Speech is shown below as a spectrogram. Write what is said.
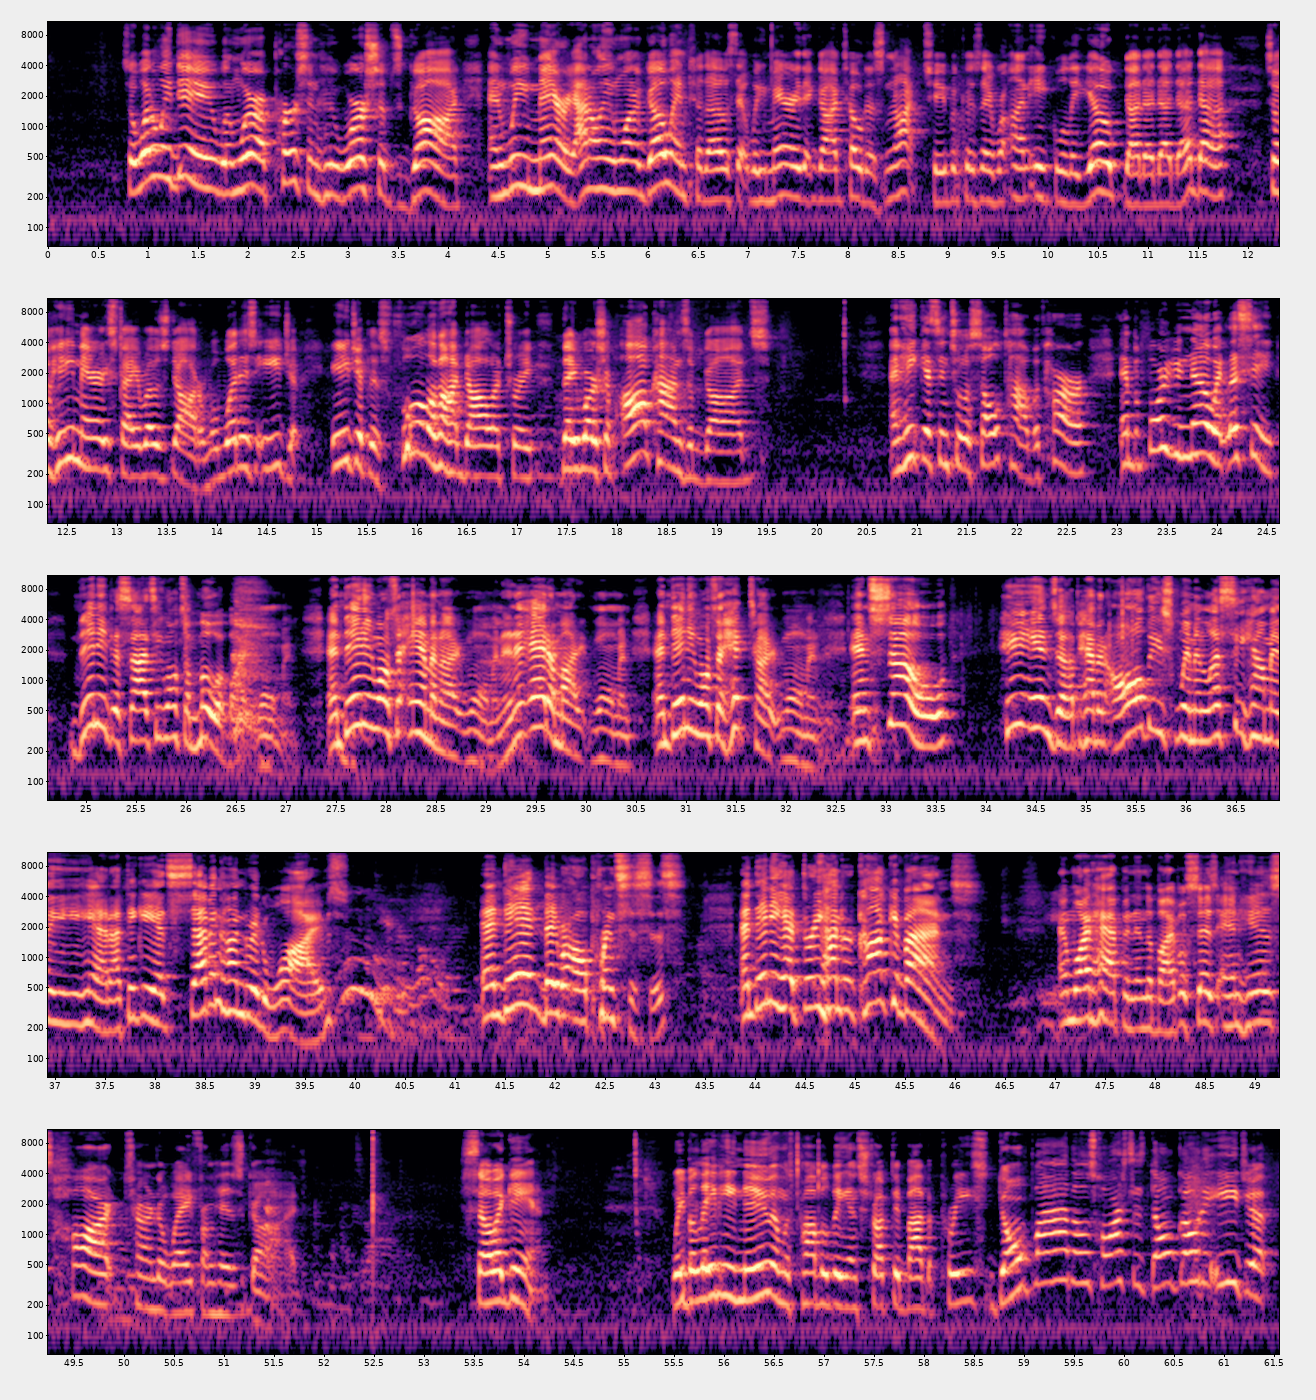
So, what do we do when we're a person who worships God and we marry? I don't even want to go into those that we marry that God told us not to because they were unequally yoked, da da da da da. So, he marries Pharaoh's daughter. Well, what is Egypt? Egypt is full of idolatry, they worship all kinds of gods. And he gets into a soul tie with her. And before you know it, let's see, then he decides he wants a Moabite woman. And then he wants an Ammonite woman and an Edomite woman. And then he wants a Hittite woman. And so he ends up having all these women. Let's see how many he had. I think he had 700 wives. And then they were all princesses. And then he had 300 concubines. And what happened in the Bible says, and his heart turned away from his God. So again, we believe he knew and was probably instructed by the priest don't buy those horses, don't go to Egypt.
